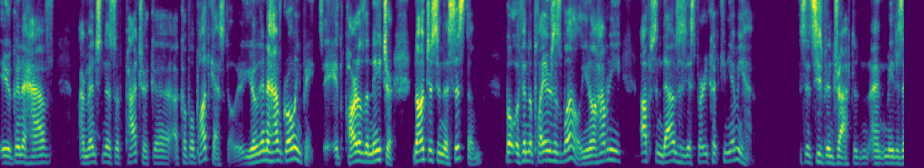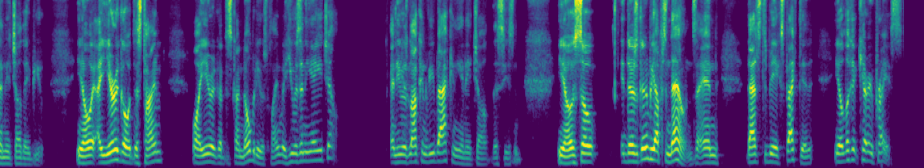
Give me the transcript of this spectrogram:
You're going to have I mentioned this with Patrick a, a couple podcasts ago. You're going to have growing pains. It's part of the nature, not just in the system, but within the players as well. You know, how many ups and downs has Jesperi Kotkaniemi have? since he's been drafted and made his NHL debut. You know, a year ago at this time, well, a year ago at this time, nobody was playing, but he was in the AHL, and he was not going to be back in the NHL this season. You know, so there's going to be ups and downs, and that's to be expected. You know, look at Carey Price.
